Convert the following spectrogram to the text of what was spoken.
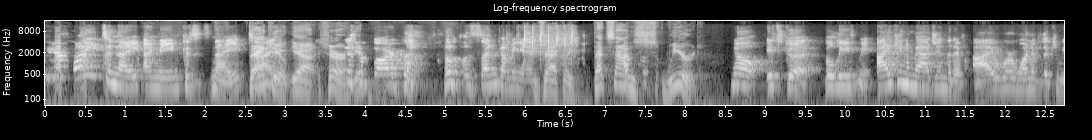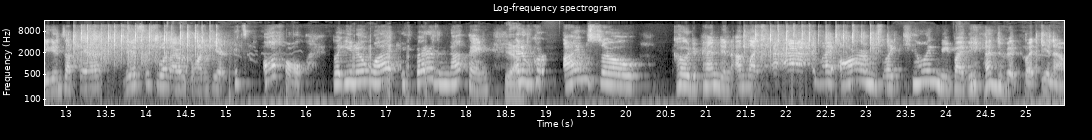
You're funny tonight. I mean, because it's night. Thank you. Yeah, sure. Yeah, Disregard the, the sun coming in. exactly. That sounds weird. No, it's good. Believe me. I can imagine that if I were one of the comedians up there, this is what I would want to hear. It's awful. But you know what? It's better than nothing. Yeah. And of course, I'm so codependent. I'm like, ah, my arm's like killing me by the end of it. But you know,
